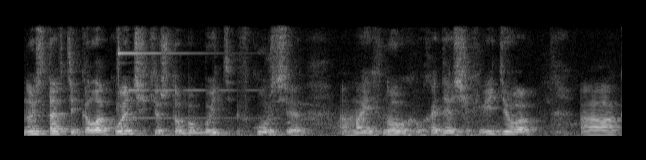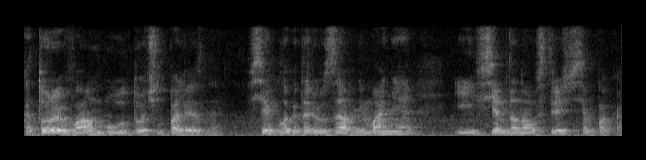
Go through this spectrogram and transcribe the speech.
Ну и ставьте колокольчики, чтобы быть в курсе а, моих новых выходящих видео, а, которые вам будут очень полезны. Всех благодарю за внимание и всем до новых встреч, всем пока.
